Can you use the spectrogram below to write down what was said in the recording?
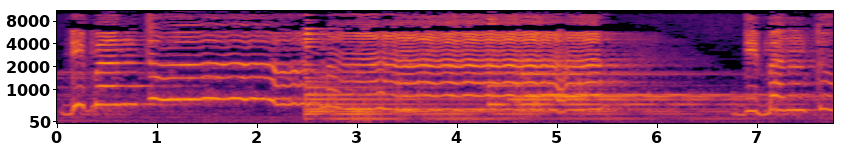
dibantu dibantu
